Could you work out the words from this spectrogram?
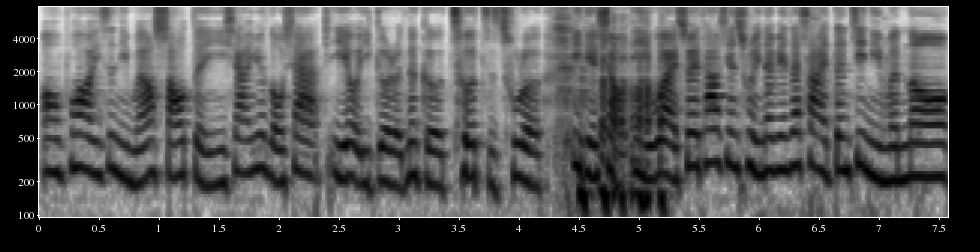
哦，不好意思，你们要稍等一下，因为楼下也有一个人，那个车子出了一点小意外，所以他要先处理那边，再上来登记你们哦。”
